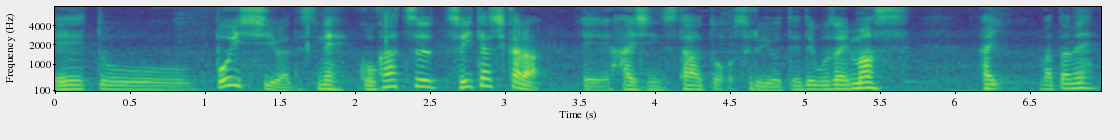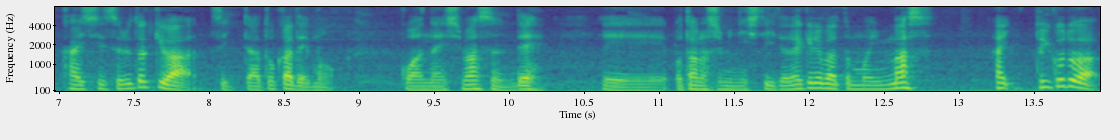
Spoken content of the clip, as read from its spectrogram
えっ、ー、とボイシーはですね5月1日から、えー、配信スタートする予定でございます。はい。またね開始する時は Twitter とかでもご案内しますんでえー、お楽しみにしていただければと思います。はい、ということは、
